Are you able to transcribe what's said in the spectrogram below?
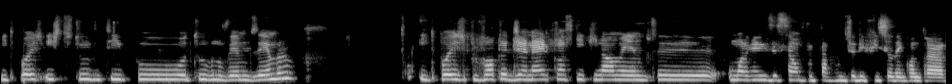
e depois isto tudo tipo outubro, novembro, dezembro. E depois, por volta de janeiro, consegui finalmente uma organização, porque estava muito difícil de encontrar.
